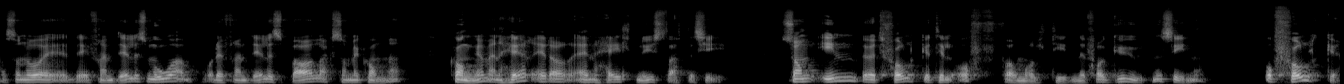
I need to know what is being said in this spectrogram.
Altså Nå er det fremdeles Moab, og det er fremdeles Balak som er kommet, konge, men her er det en helt ny strategi, som innbød folket til offermåltidene for gudene sine. Og folket,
